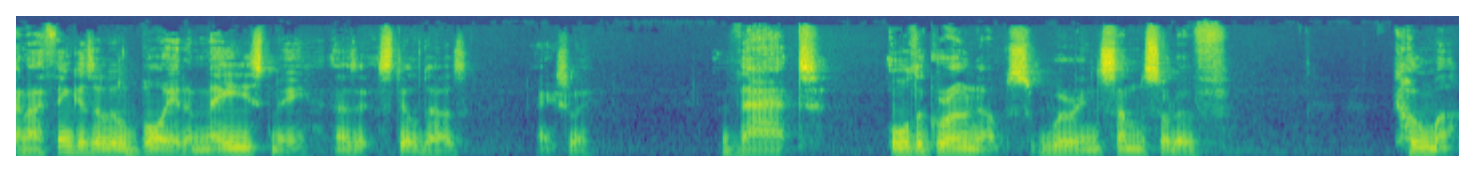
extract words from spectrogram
And I think as a little boy, it amazed me, as it still does, actually, that all the grown ups were in some sort of coma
